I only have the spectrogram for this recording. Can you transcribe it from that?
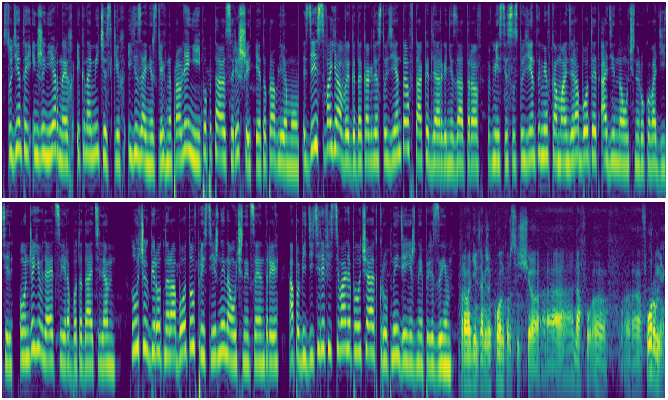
студенты инженерных, экономических и дизайнерских направлений попытаются решить эту проблему. Здесь своя выгода как для студентов, так и для организаторов. Вместе со студентами в команде работает один научный руководитель. Он же является и работодателем. Лучших берут на работу в престижные научные центры, а победители фестиваля получают крупные денежные призы. Проводили также конкурс еще э, на э, форуме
